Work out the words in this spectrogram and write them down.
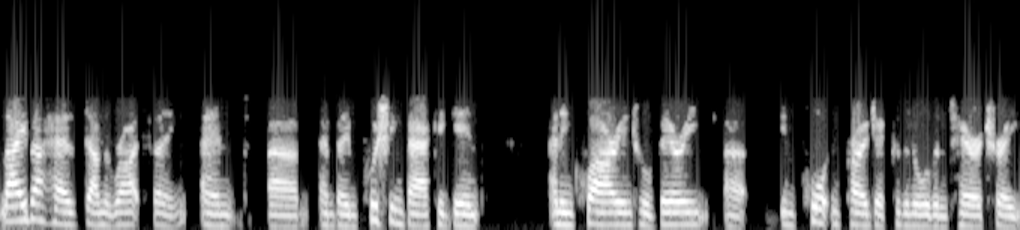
Labor has done the right thing and um, and been pushing back against an inquiry into a very uh, important project for the Northern Territory,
